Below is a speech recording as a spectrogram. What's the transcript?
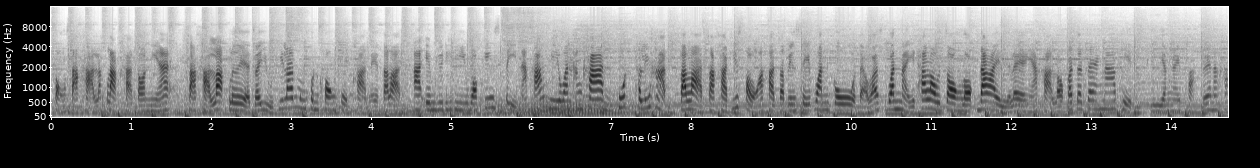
2 สาขาหลักๆ ค่ะ ตอนนี้สาขาหลักเลยอะจะอยู่ที่ลาดมงคลคลองหกค่ะในตลาด RMUTT Walking Street นะคะ มีวันอังคารพุธพฤหัสตลาดสาขาที่2อะค่ะจะเป็นเซฟวันโกแต่ว่าวันไหนถ้าเราจองล็อกได้หรืออะไรอย่างเงี้ยค่ะ เราก็จะแจ้งหน้าเพจอีกทียังไงฝากด้วยนะคะ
